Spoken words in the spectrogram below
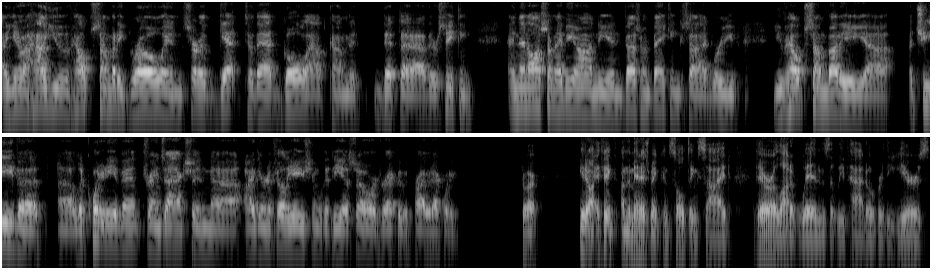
uh, you know, how you've helped somebody grow and sort of get to that goal outcome that that uh, they're seeking, and then also maybe on the investment banking side where you've you've helped somebody uh, achieve a, a, liquidity event transaction, uh, either an affiliation with a DSO or directly with private equity. Sure. You know, I think on the management consulting side, there are a lot of wins that we've had over the years.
